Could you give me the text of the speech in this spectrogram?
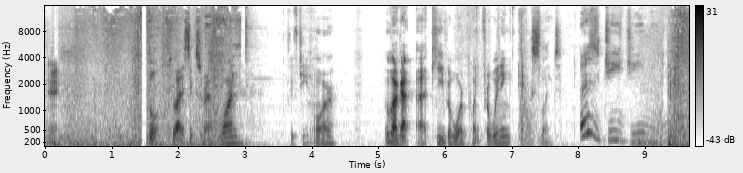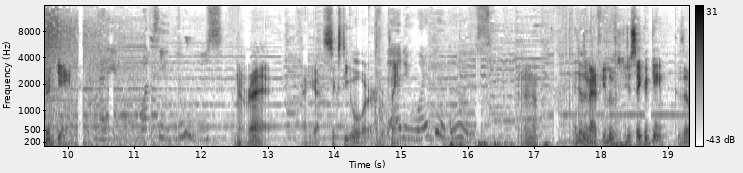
Alright. Cool. Two out of six round one. 15 ore. Ooh, I got a key reward point for winning. Excellent. What does GG mean? Good game. Alright. I got 60 ore for playing. Daddy, what if you lose? I don't know. It doesn't matter if you lose. You just say good game because the,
